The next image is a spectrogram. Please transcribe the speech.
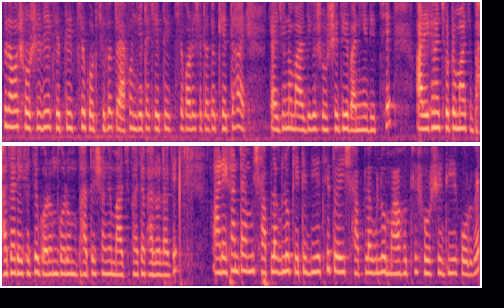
কিন্তু আমার সর্ষে দিয়ে খেতে ইচ্ছে করছিল, তো এখন যেটা খেতে ইচ্ছে করে সেটা তো খেতে হয়, তাই জন্য মা এদিকে সর্ষে দিয়ে বানিয়ে দিচ্ছে। আর এখানে ছোটো মাছ ভাজা রেখেছে, গরম গরম ভাতের সঙ্গে মাছ ভাজা ভালো লাগে। আর এখানটা আমি শাপলাগুলো কেটে দিয়েছি, তো এই শাপলাগুলো মা হচ্ছে সর্ষে দিয়ে করবে,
